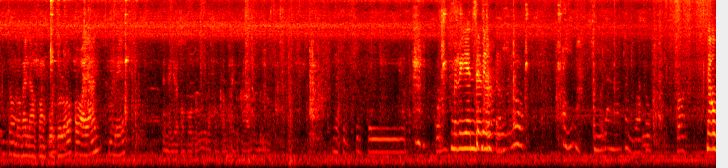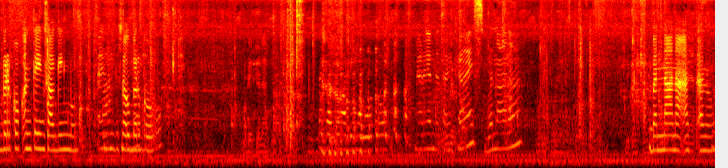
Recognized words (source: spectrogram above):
Ito maganda pang putulo, kawayan. Mali. Merienda na. Na-overcook ante yung saging mo. Ay, nang gusto Na-overcook. Merienda tayo guys. Banana. Banana at ano,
